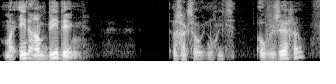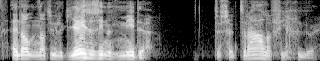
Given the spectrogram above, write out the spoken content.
maar in aanbidding. Daar ga ik zo nog iets over zeggen. En dan natuurlijk Jezus in het midden. De centrale figuur.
